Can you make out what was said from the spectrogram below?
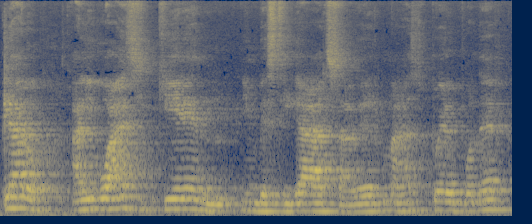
Claro, al igual si quieren investigar, saber más, pueden poner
